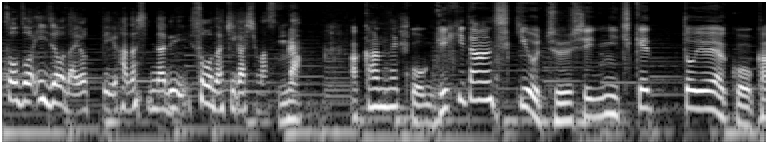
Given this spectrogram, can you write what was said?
想像以上だよっていう話になりそうな気がしますね。が、あかんねこう劇団四季を中心にチケット予約を考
